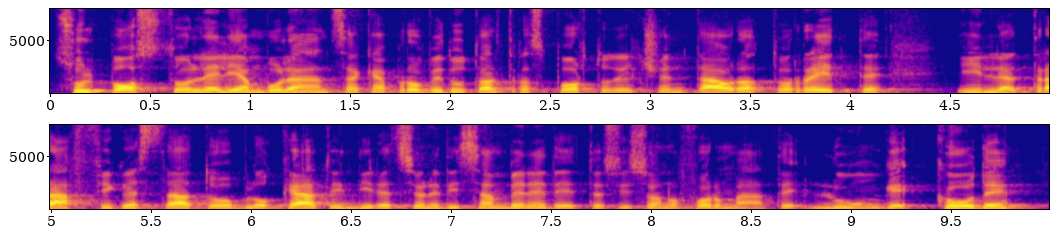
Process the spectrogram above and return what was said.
Sul posto l'eliambulanza che ha provveduto al trasporto del Centauro a Torrette. Il traffico è stato bloccato in direzione di San Benedetto e si sono formate lunghe code.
